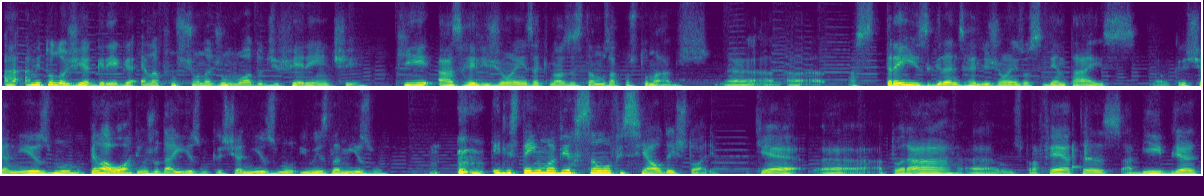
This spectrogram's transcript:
a, a, mitologia grega ela funciona de um modo diferente que as religiões a que nós estamos acostumados. É, a, as três grandes religiões ocidentais, né, o cristianismo, pela ordem, o judaísmo, o cristianismo e o islamismo, eles têm uma versão oficial da história que é uh, a Torá, uh, os profetas, a Bíblia,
